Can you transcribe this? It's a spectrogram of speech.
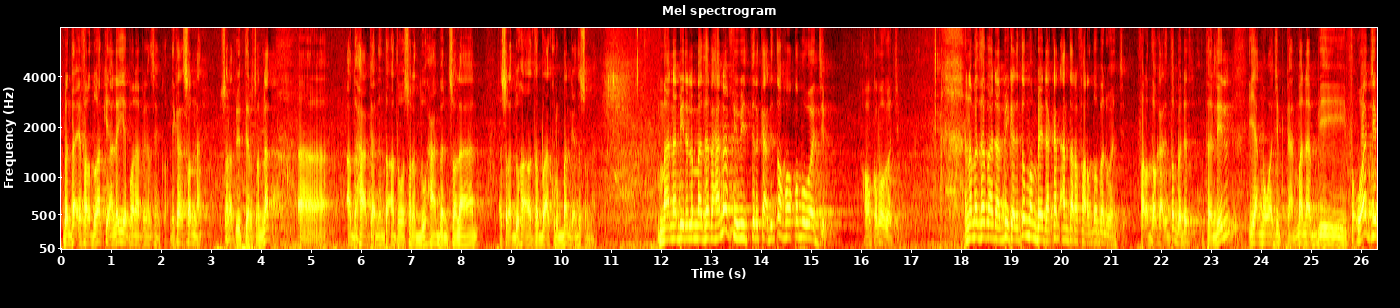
benta fardu aki alayya pun apa yang saya ni ka sunnat salat witir sunnat uh, adha ka atau salat duha ban salat solat duha atau buat kurban kat itu sunat. Mana bi dalam mazhab Hanafi witir kat itu hukum wajib. Hukum wajib. Ana mazhab Hanafi kat itu membedakan antara fardhu dan wajib. Fardhu kat itu beda dalil yang mewajibkan. Mana bi wajib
